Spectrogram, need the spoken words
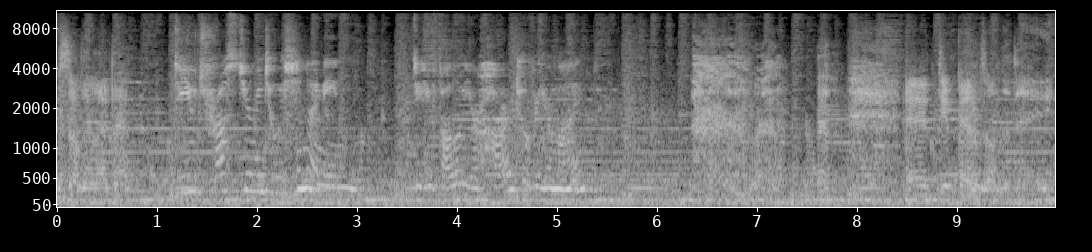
Something like that. Do you trust your intuition? I mean, do you follow your heart over your mind? Well, it depends on the day.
